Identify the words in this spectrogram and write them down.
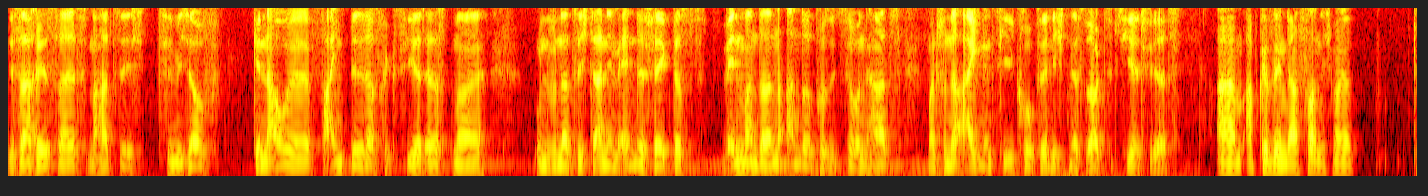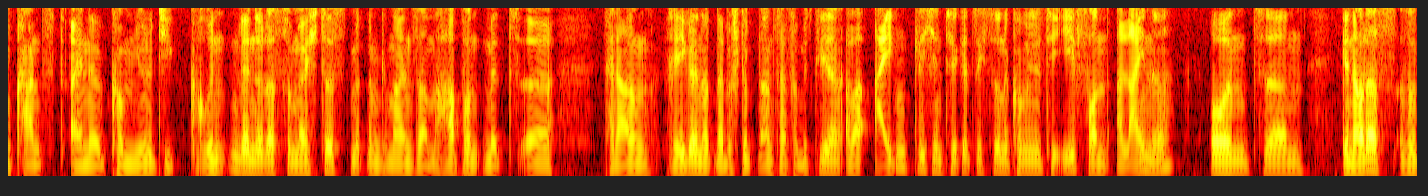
Die Sache ist halt, man hat sich ziemlich auf genaue Feindbilder fixiert erstmal und wundert sich dann im Endeffekt, dass wenn man dann andere Positionen hat, man von der eigenen Zielgruppe nicht mehr so akzeptiert wird. Ähm, abgesehen davon, ich meine, du kannst eine Community gründen, wenn du das so möchtest, mit einem gemeinsamen Hub und mit, äh, keine Ahnung, Regeln und einer bestimmten Anzahl von Mitgliedern. Aber eigentlich entwickelt sich so eine Community eh von alleine. Und ähm, genau das, also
